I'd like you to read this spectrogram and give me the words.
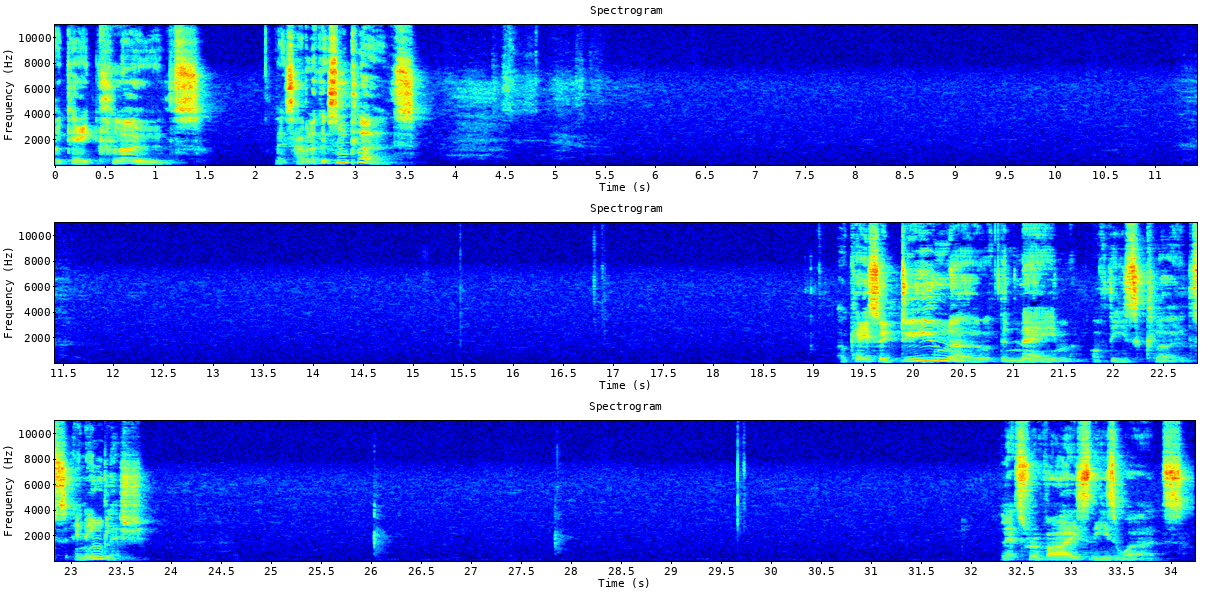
Okay, clothes. Let's have a look at some clothes. Okay, so do you know the name of these clothes in English? Let's revise these words.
